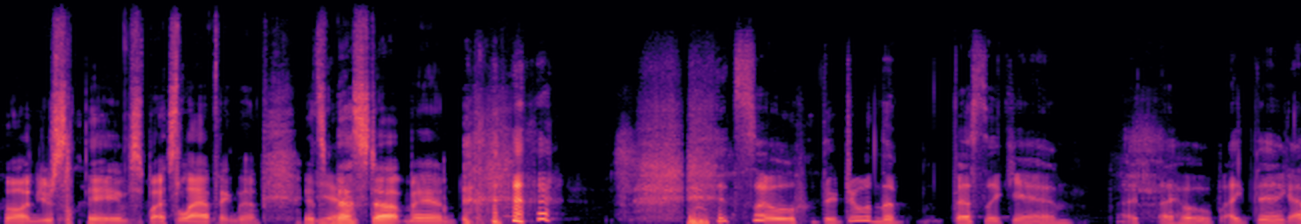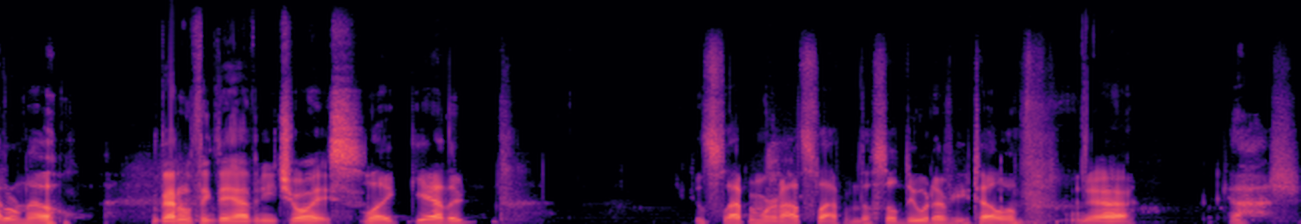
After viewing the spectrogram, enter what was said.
on your slaves by slapping them. It's Yeah. messed up, man. it's so they're doing the best they can. I I hope. I think. I don't know. I don't think they have any choice. Like, yeah, they're. You can slap them or not slap them. They'll still do whatever you tell them. Yeah. Gosh.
